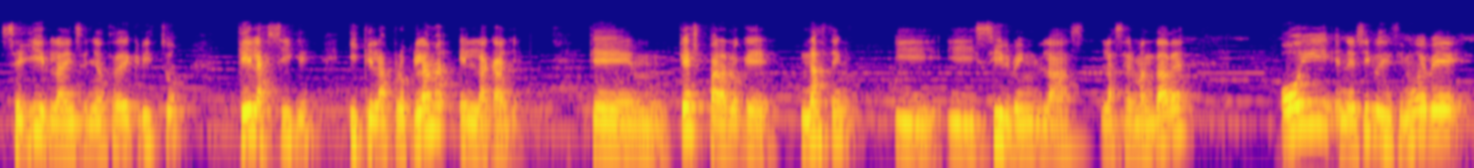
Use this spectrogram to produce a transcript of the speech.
seguir la enseñanza de Cristo, que la sigue y que la proclama en la calle, que, es para lo que nacen y, sirven las, las, hermandades hoy, en el siglo XIX,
